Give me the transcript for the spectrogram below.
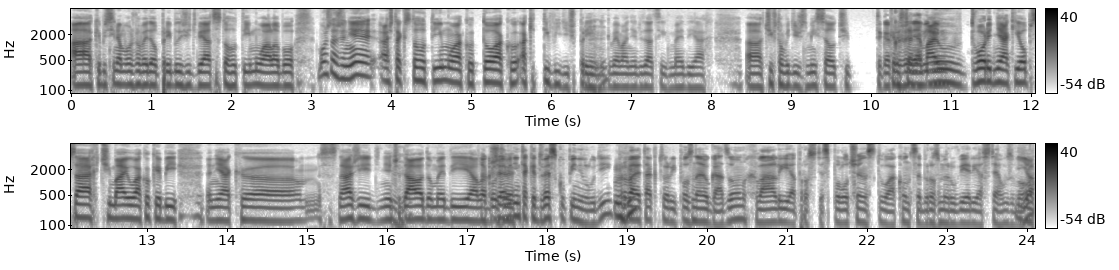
a keby si nám možno vedel približiť viac z toho týmu, alebo možno, že nie až tak z toho týmu, ako to, ako, aký ty vidíš prienik Mhm. v evangelizácii v médiách. Uh, či v tom vidíš zmysel, či tak akože kresťania ja vidím, majú tvoriť nejaký obsah, či majú ako keby nejak uh, sa snažiť niečo Mhm. dávať do médií, alebo Takže že... ja vidím také dve skupiny ľudí. Mhm. Prvá je tá, ktorí poznajú Gazon, chváli a proste spoločenstvo a koncept rozmeru viery a vzťahu s Bohom.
